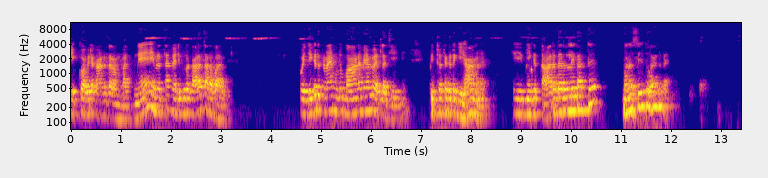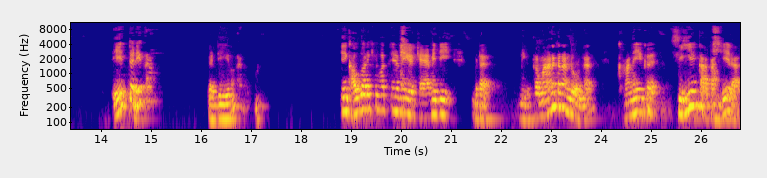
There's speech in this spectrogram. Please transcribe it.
එක්ක අපිට කන්න තරම්වත් නැහැ. එහෙම නැත්නම් වැඩිපුර කාලා තරබාරු. ওই දෙකට තමයි මුළු මානවයම වැටලා තියෙන්නේ. පිටරටකට ගියාම මේ මේක තාර බැරල් එකක්ද මනසෙත් හොයන්න බෑ. ඒත් වැඩි කරනවා. වැඩිම කරනවා. ඒ කවුරු හරි කිව්වත් මේ කැමැති ඔබට මේක ප්‍රමාණ කරන්න ඕන කණ එක සිහියෙන් කාපන් කියලා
